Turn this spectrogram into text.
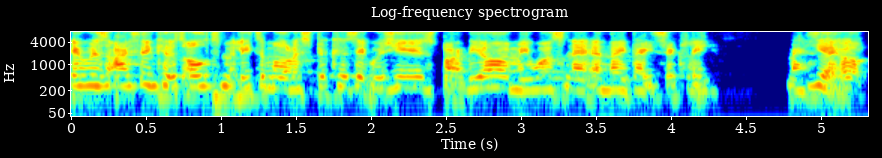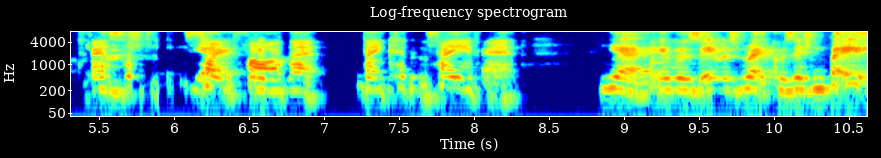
it was, I think it was ultimately demolished because it was used by the army, wasn't it? And they basically messed it Yeah. up There's Yeah, so it- far that they couldn't save it. Yeah, it was it was requisition, but it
